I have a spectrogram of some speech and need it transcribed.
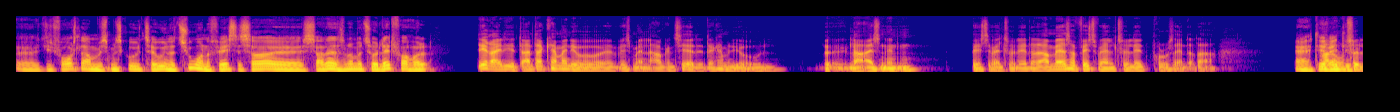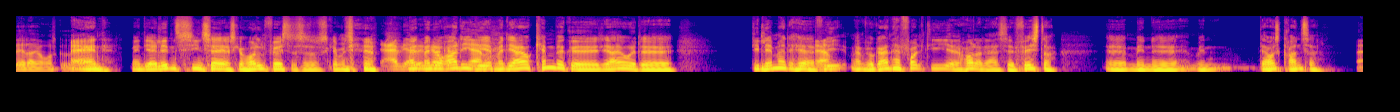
øh, dit forslag om, hvis man skulle tage ud i naturen og feste, så, øh, så er der sådan noget med toiletforhold. Det er rigtigt. Der, der kan man jo, øh, hvis man argumenterer det, der kan man jo øh, lege sådan en festivaltoilet. Og der er masser af festivaltoiletproducenter, der Ja, det er nogle rigtigt. toiletter i overskud. Men, men det er lidt en sin sag, at jeg skal holde en fest, så skal man... Ja, men, men du har ret i, ja, det, men det er jo kæmpe, øh, det er jo et øh, dilemma, det her, Ja. fordi man vil jo gerne have folk, de øh, holder deres øh, fester, øh, men, øh, men der er også grænser. Ja.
